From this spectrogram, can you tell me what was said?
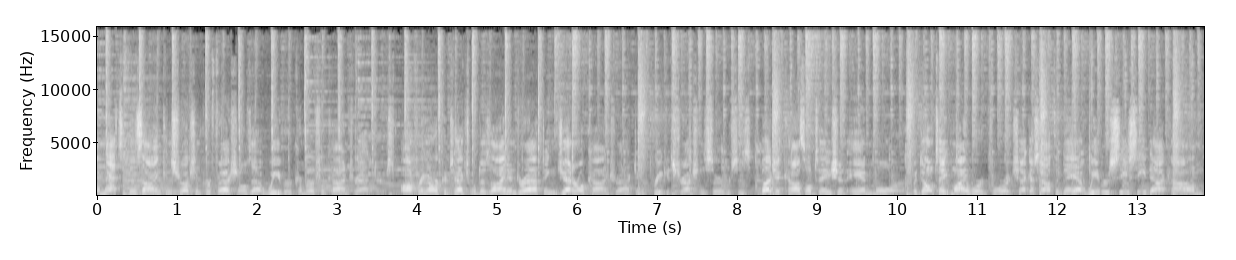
And that's the design construction professionals at Weaver Commercial Contractors, offering architectural design and drafting, general contracting, pre-construction services, budget consultation, and more. But don't take my word for it. Check us out today at weavercc.com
